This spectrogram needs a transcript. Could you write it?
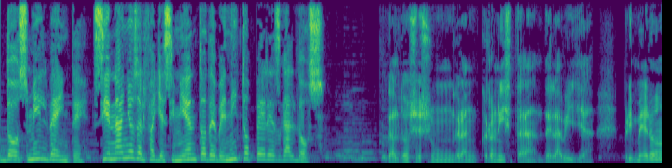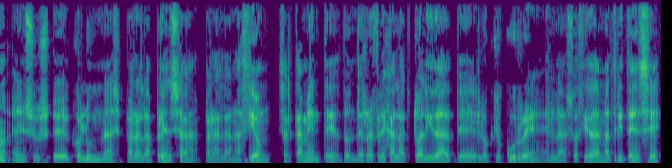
2020, 100 años del fallecimiento de Benito Pérez Galdós. Galdós es un gran cronista de la villa, Primero en sus eh, columnas para la prensa, para la nación, exactamente, donde refleja la actualidad de lo que ocurre en la sociedad matritense,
